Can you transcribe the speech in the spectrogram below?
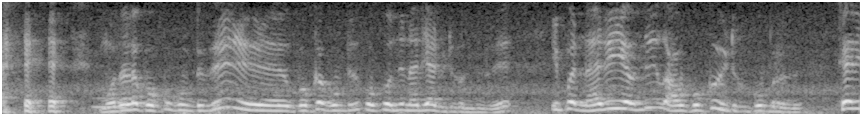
முதல்ல கொக்கு கூப்பிட்டுது கொக்கை கூப்பிட்டுது கொக்கு வந்து நரியார் வீட்டுக்கு வந்தது. இப்போ நிறைய வந்து அவ கொக்கு வீட்டுக்கு கூப்பிட்றது. சரி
